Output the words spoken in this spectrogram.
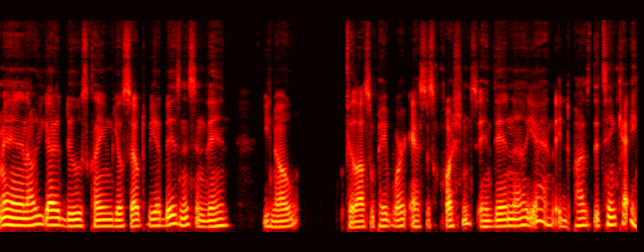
"Man, all you gotta do is claim yourself to be a business, and then, you know, fill out some paperwork, answer some questions, and then uh, yeah, they deposit the 10k.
